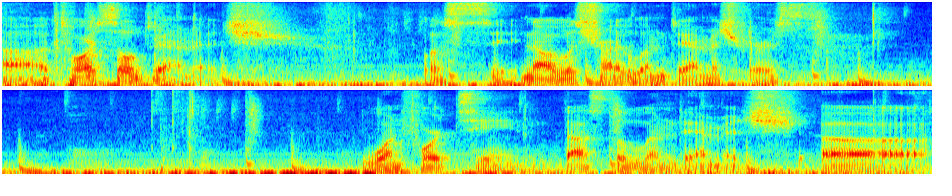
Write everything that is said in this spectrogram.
Uh, torso damage. Let's see. No, let's try limb damage first. 114. That's the limb damage. Uh,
